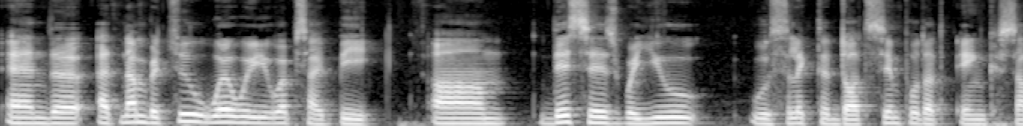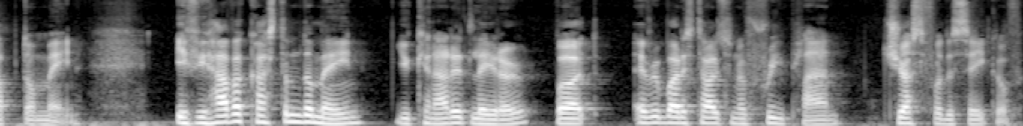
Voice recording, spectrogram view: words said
And uh, at number two, where will your website be? Um, this is where you will select a .simple.ink subdomain. If you have a custom domain, you can add it later, but everybody starts on a free plan just for the sake of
